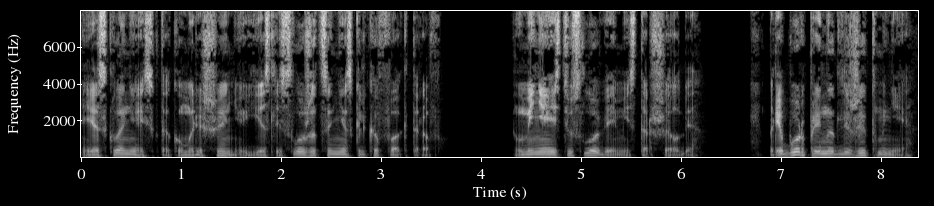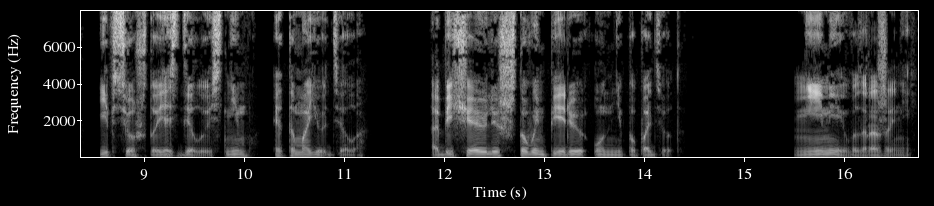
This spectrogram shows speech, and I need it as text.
Я склоняюсь к такому решению, если сложится несколько факторов. У меня есть условия, мистер Шелби. Прибор принадлежит мне, и все, что я сделаю с ним, это мое дело. Обещаю лишь, что в Империю он не попадет. Не имею возражений.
